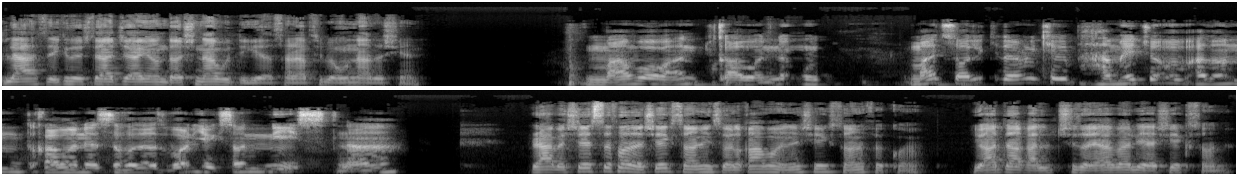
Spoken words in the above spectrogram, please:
لحظه که داشت در جریان داشت نبود دیگه. اصلا ربطی به اون نداشت یعنی. من واقعا قوانین اون من سوالی که دارم اینه که همه جا الان قوانین استفاده از وار یکسان نیست نه؟ روش استفادهش یکسان نیست ولی قوانینش یکسانه فکر کنم. یا حداقل چیزای اولیش یکسانه.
